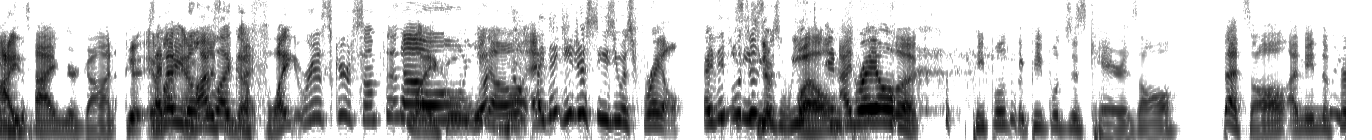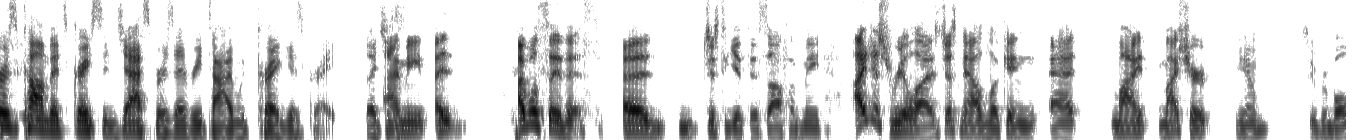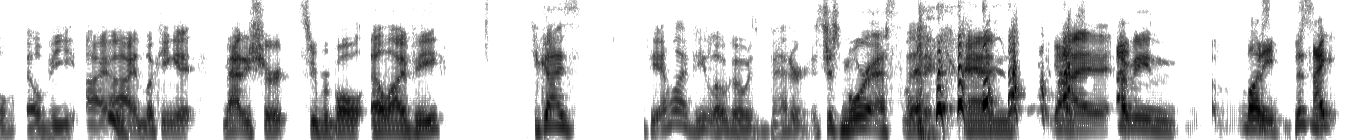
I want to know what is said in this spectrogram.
I- anytime you're gone. I Am know I, you am don't I like a flight risk or something? No, like you know, No, I think he just sees you as frail. I think he sees just- you as weak well, and I- frail. Look, people, the people just care is all. That's all. I mean, the first comment's Grayson Jaspers every time with Craig is great. Which is, I mean, I, I will say this, uh, just to get this off of me. I just realized just now looking at my my shirt, you know, Super Bowl LVII, and looking at Maddie's shirt, Super Bowl LIV. You guys, the LIV logo is better. It's just more aesthetic, and Guys, I, I I- mean, buddy. this, this is I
